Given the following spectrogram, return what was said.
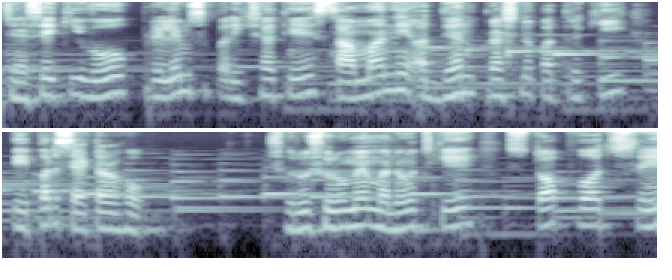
जैसे कि वो प्रीलिम्स परीक्षा के सामान्य अध्ययन प्रश्न पत्र की पेपर सेटर हो। शुरू शुरू में मनोज के स्टॉप वॉच से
